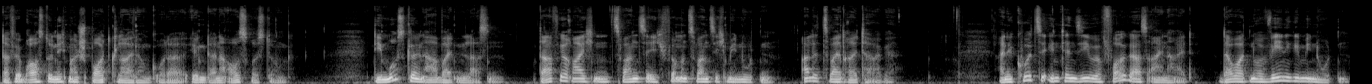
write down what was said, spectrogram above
Dafür brauchst du nicht mal Sportkleidung oder irgendeine Ausrüstung. Die Muskeln arbeiten lassen. Dafür reichen 20, 25 Minuten, alle zwei, drei Tage. Eine kurze intensive Vollgaseinheit dauert nur wenige Minuten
